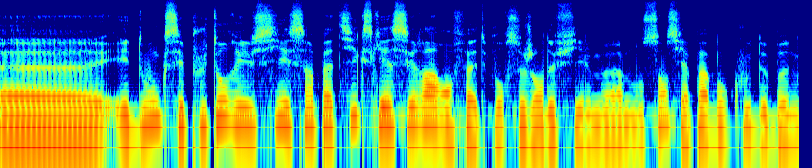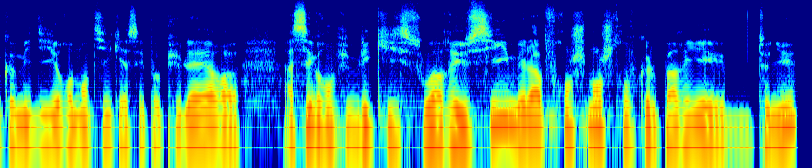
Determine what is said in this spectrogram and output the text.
Euh, et donc c'est plutôt réussi et sympathique, ce qui est assez rare en fait pour ce genre de film. À mon sens, il n'y a pas beaucoup de bonnes comédies romantiques assez populaires, euh, assez grand public qui soient réussies. Mais là, franchement, je trouve que le pari est tenu.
